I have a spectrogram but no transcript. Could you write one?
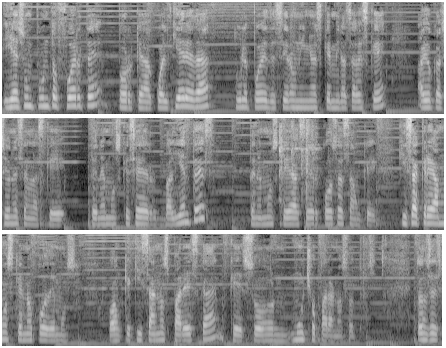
y es un punto fuerte porque a cualquier edad tú le puedes decir a un niño es que mira, ¿sabes qué? Hay ocasiones en las que tenemos que ser valientes, tenemos que hacer cosas aunque quizá creamos que no podemos o aunque quizá nos parezca que son mucho para nosotros. Entonces,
